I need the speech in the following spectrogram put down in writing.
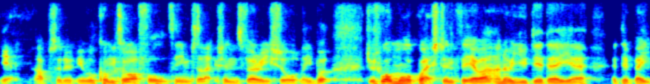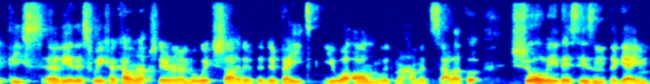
Yeah, absolutely. We'll come to our full team selections very shortly. But just one more question, Theo. I know you did a uh, a debate piece earlier this week. I can't actually remember which side of the debate you were on with Mohamed Salah, but surely this isn't the game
